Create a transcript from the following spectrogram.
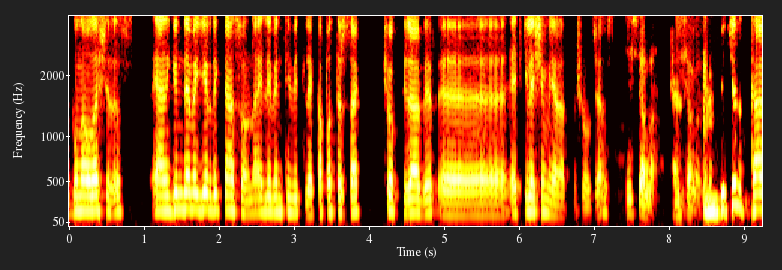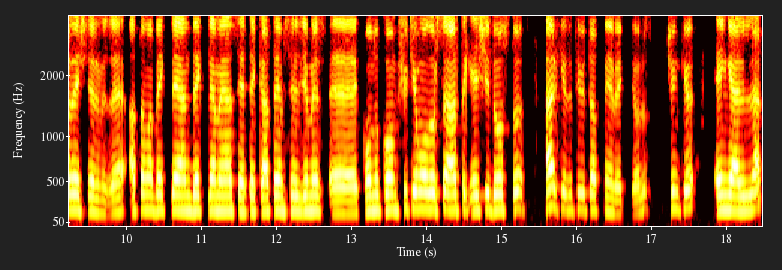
buna ulaşırız. Yani gündeme girdikten sonra 50 bin tweetle kapatırsak çok güzel bir e, etkileşim yaratmış olacağız. İnşallah. İnşallah. Bütün kardeşlerimize atama bekleyen beklemeyen STK temsilcimiz e, konu komşu kim olursa artık eşi dostu herkesi tweet atmaya bekliyoruz. Çünkü engelliler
